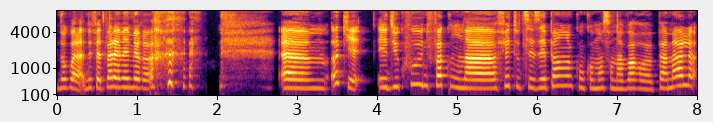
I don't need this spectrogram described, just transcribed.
Donc voilà, ne faites pas la même erreur. ok. Et du coup, une fois qu'on a fait toutes ces épingles, qu'on commence à en avoir pas mal,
